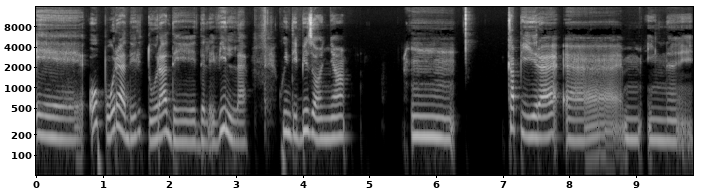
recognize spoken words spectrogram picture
e, oppure addirittura de, delle ville. Quindi bisogna mh, mm, capire eh, in,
